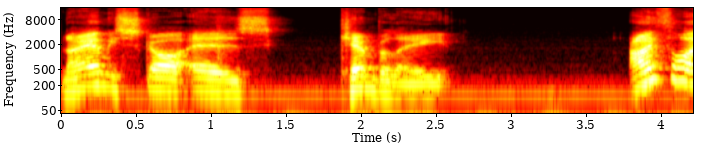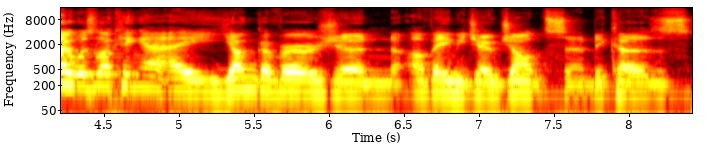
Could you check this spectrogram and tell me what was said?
Naomi Scott is Kimberly. I thought I was looking at a younger version of Amy Jo Johnson because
